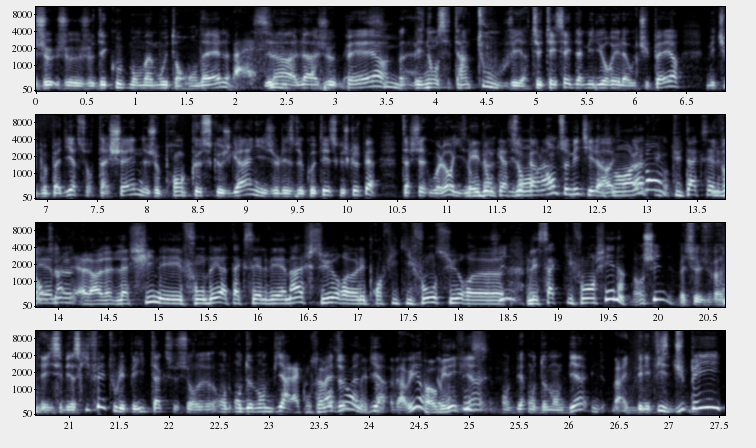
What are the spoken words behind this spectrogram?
je, découpe mon mammouth en rondelles. Bah, là, là, je bah, perds. Mais non, c'est un tout. Je veux dire, tu essayes d'améliorer là où tu perds, mais tu peux pas dire sur ta chaîne, je prends que ce que je gagne et je laisse de côté ce que je perds. Ta chaîne, ou alors ils ont, donc, ils ont qu'à ce métier-là. À ce moment-là, tu, taxes LVMH. Alors la Chine est fondée à taxer LVMH sur euh, les profits qu'ils font sur euh, les sacs qu'ils font en Chine. En Chine, bah, c'est bien ce qu'il fait. Tous les pays taxent sur. On, demande bien à la consommation, mais bien, pas, oui, au bénéfice. on, demande bien une, le bénéfice du pays.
